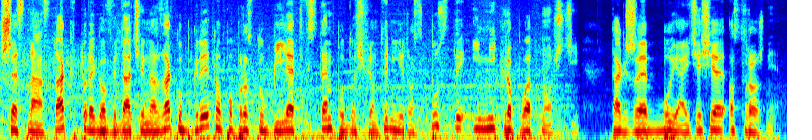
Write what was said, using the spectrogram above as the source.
16, którego wydacie na zakup gry, to po prostu bilet wstępu do świątyni rozpusty i mikropłatności. Także bujajcie się ostrożnie.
